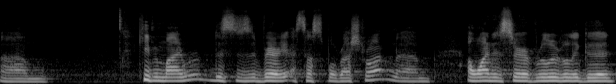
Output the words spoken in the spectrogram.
Um, keep in mind, this is a very accessible restaurant. Um, I wanted to serve really, really good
